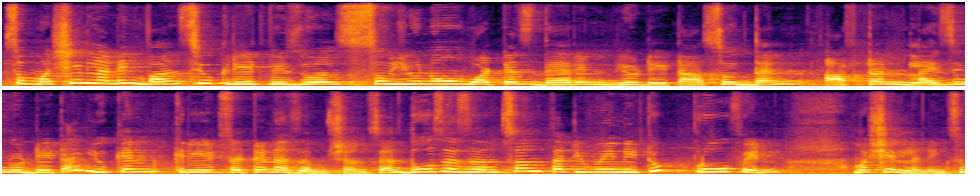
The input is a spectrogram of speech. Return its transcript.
So machine learning once you create visuals so you know what is there in your data. So then after analyzing your data you can create certain assumptions. And those assumptions that you may need to prove in machine learning. So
